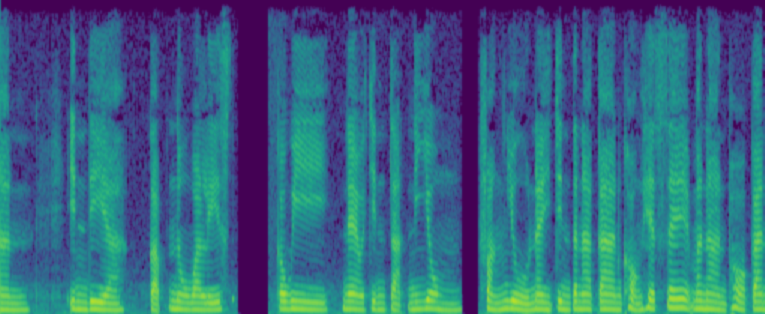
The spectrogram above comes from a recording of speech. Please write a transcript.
าณ อินเดียกับโนวาลิส กวี แนวจินตนิยม ฝังอยู่ในจินตนาการของเฮเซ่มานานพอกัน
